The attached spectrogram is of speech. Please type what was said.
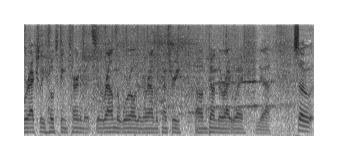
we're actually hosting tournaments around the world and around the country, um, done the right way. Yeah. So.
